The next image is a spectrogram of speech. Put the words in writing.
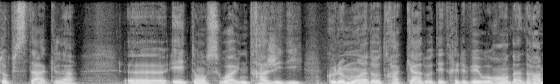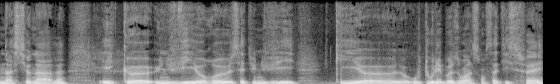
obstacle euh, est en soi une tragédie, que le moindre tracas doit être élevé au rang d'un drame national, et que une vie heureuse, c'est une vie qui, euh, où tous les besoins sont satisfaits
